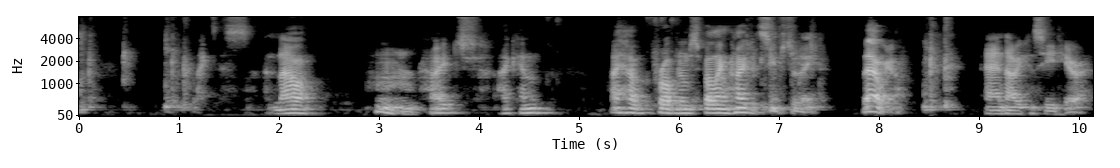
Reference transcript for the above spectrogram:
like this. And now, hmm, height, I can, I have problem spelling height it seems today. There we go. And now you can see it here.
